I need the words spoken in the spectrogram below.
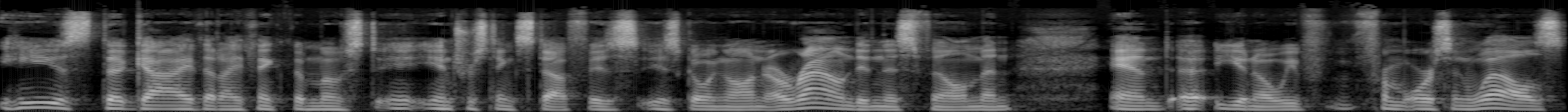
he is the guy that I think the most interesting stuff is is going on around in this film, and and uh, you know we've from Orson Welles,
